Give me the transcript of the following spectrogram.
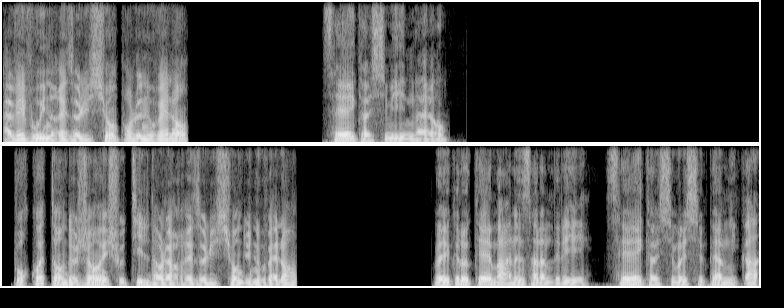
Avez-vous une résolution pour le Nouvel An 새해 결심이 있나요? Pourquoi tant de gens échouent-ils dans leur résolution du Nouvel An 왜 그렇게 많은 사람들이 새해 결심을 실패합니까?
